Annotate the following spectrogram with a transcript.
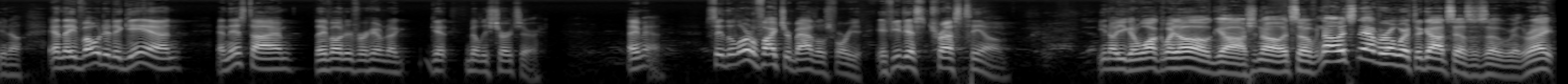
you know. And they voted again, and this time they voted for him to get Billy's church there. Amen. See, the Lord will fight your battles for you if you just trust Him you know, you can walk away, oh gosh, no, it's over. No, it's never over until God says it's over with, right?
